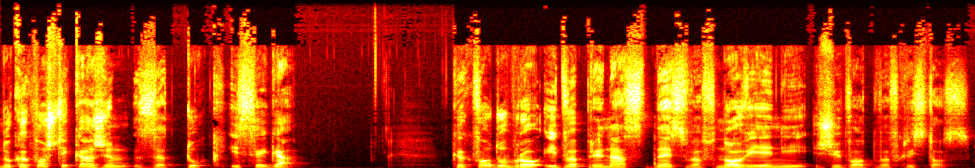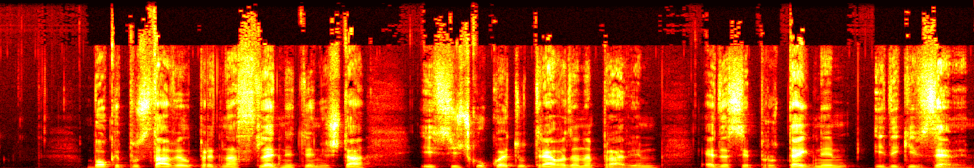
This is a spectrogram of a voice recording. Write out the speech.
Но какво ще кажем за тук и сега? Какво добро идва при нас днес в новия ни живот в Христос? Бог е поставил пред нас следните неща и всичко, което трябва да направим, е да се протегнем и да ги вземем.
